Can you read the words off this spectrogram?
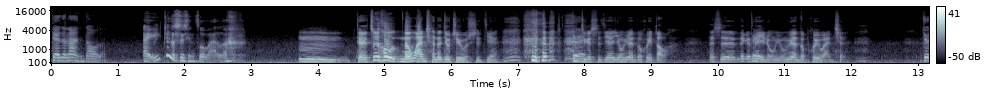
deadline 到了，哎，这个事情做完了。嗯，对，最后能完成的就只有时间，对，这个时间永远都会到，但是那个内容永远都不会完成。就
